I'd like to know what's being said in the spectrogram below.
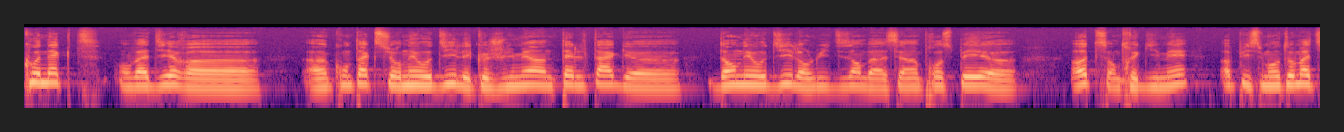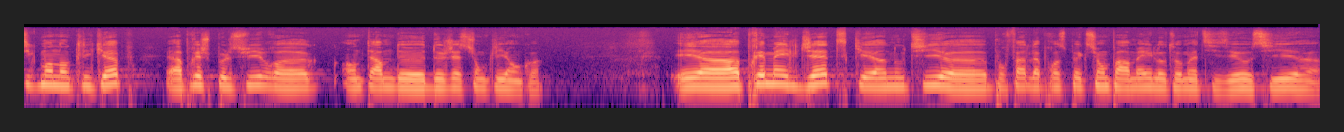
connecte, on va dire, un contact sur Neodeal et que je lui mets un tel tag dans Neodeal en lui disant bah, c'est un prospect hot, entre guillemets, hop, il se met automatiquement dans ClickUp. Et après, je peux le suivre en termes de, de gestion client. Quoi. Et euh, après MailJet, qui est un outil euh, pour faire de la prospection par mail automatisée aussi, euh,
